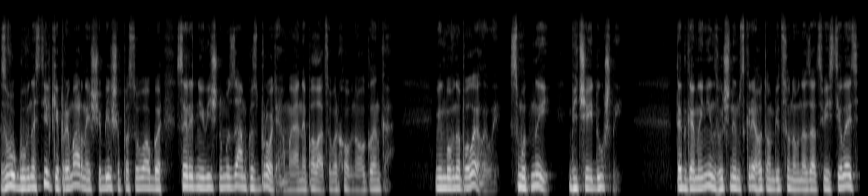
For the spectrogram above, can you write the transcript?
Звук був настільки примарний, що більше пасував би середньовічному замку з протягами, а не палацу верховного клинка. Він був наполегливий, смутний, відчайдушний. Тенкаменін з гучним скреготом відсунув назад свій стілець,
